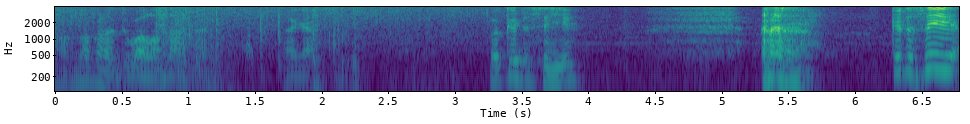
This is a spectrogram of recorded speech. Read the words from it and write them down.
Well, I'm not going to dwell on that then, I guess. But good to see you. good to see you.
